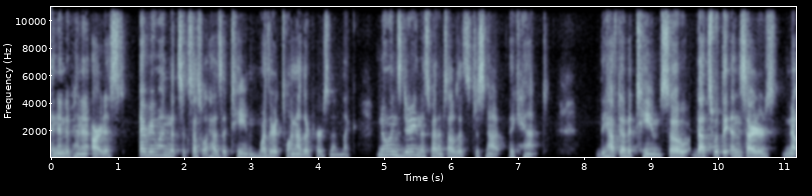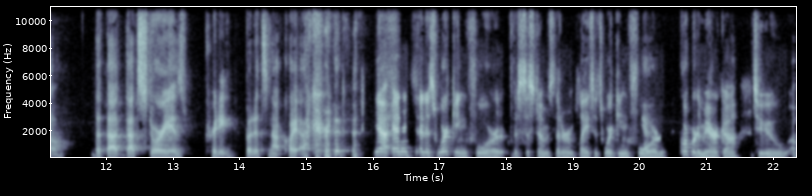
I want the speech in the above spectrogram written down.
an independent artist. Everyone that's successful has a team whether it's one other person like no one's doing this by themselves. It's just not they can't they have to have a team. So that's what the insiders know that that that story is pretty, but it's not quite accurate. yeah, and it's and it's working for the systems that are in place. It's working for yeah. corporate America to a-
